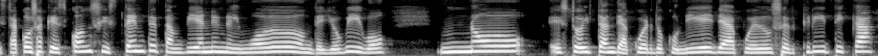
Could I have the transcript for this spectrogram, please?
esta cosa que es consistente también en el modo donde yo vivo, no estoy tan de acuerdo con ella, puedo ser crítica.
